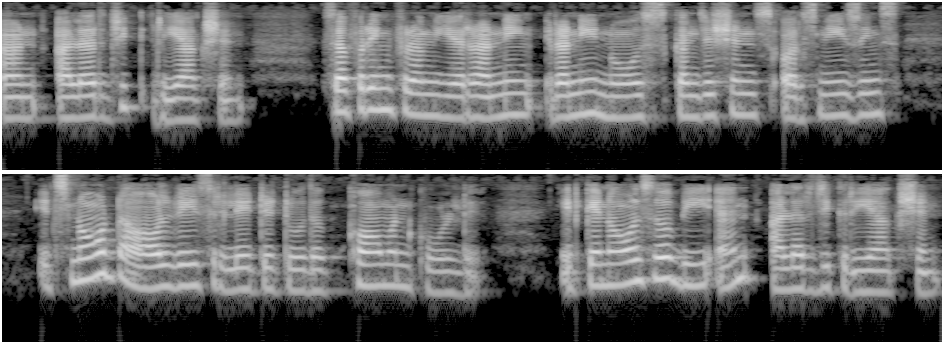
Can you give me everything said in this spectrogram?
an allergic reaction. Suffering from a running, runny nose, congestions or sneezings, it's not always related to the common cold. It can also be an allergic reaction.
